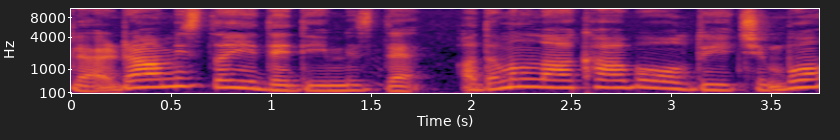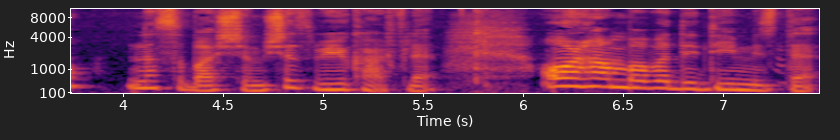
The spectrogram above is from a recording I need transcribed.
sözcükler. Ramiz dayı dediğimizde adamın lakabı olduğu için bu nasıl başlamışız? Büyük harfle. Orhan baba dediğimizde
